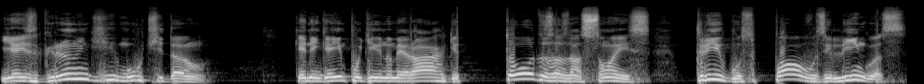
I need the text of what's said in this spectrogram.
e eis grande multidão que ninguém podia enumerar de todas as nações, tribos, povos e línguas,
